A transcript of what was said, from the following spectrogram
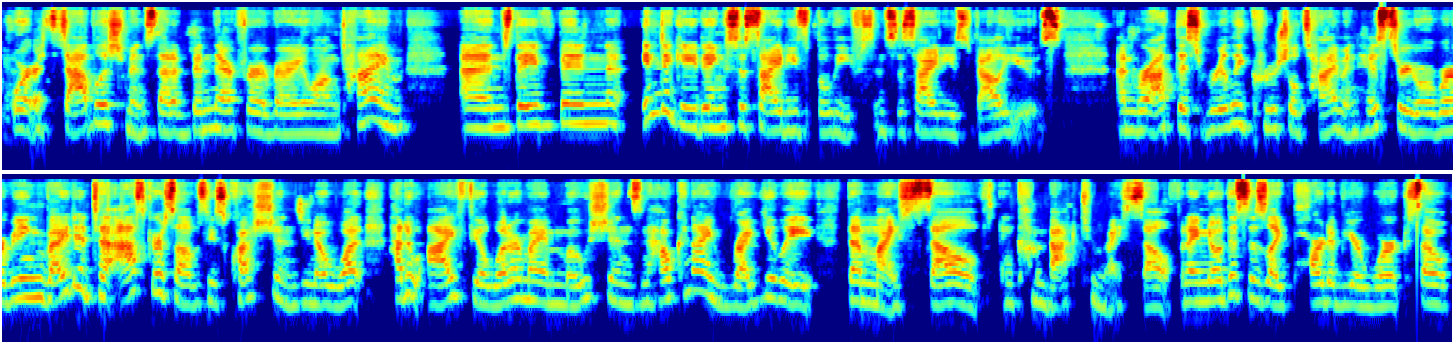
yeah. or establishments that have been there for a very long time and they've been indicating society's beliefs and society's values. And we're at this really crucial time in history where we're being invited to ask ourselves these questions. You know, what, how do I feel? What are my emotions? And how can I regulate them myself and come back to myself? And I know this is like part of your work. So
